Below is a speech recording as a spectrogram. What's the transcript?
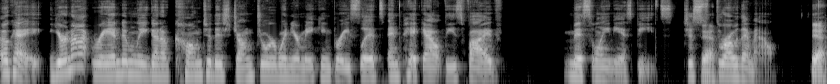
okay, you're not randomly gonna come to this junk drawer when you're making bracelets and pick out these five miscellaneous beads. Just Yeah. throw them out. Yeah.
